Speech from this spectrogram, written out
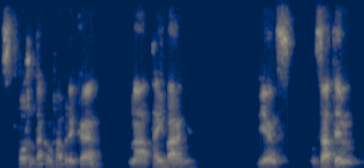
stworzył taką fabrykę na Tajwanie. Więc za tym,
